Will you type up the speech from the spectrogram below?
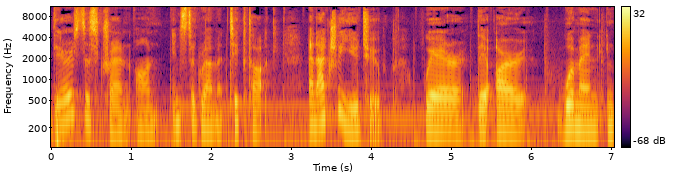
there's this trend on Instagram and TikTok and actually YouTube where there are women in,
